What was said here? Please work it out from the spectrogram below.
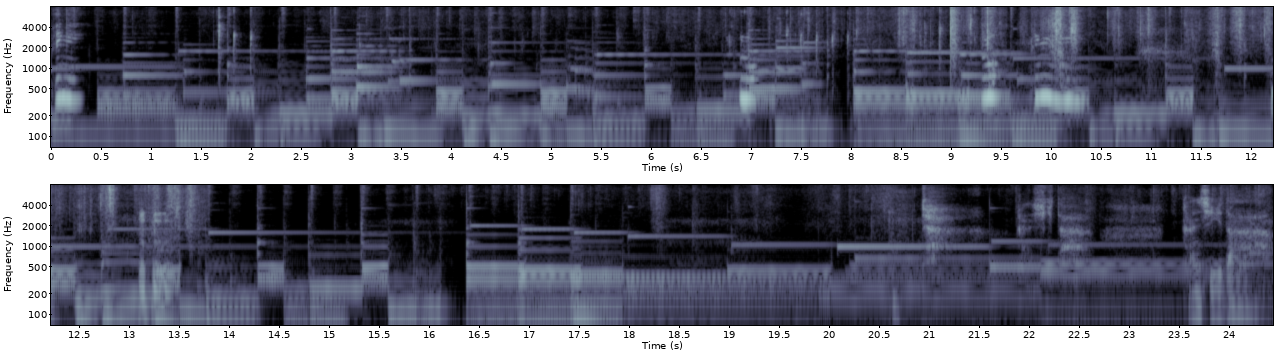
팽이 일로 와. 일로 와, 팽이 간식이다 간식이다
